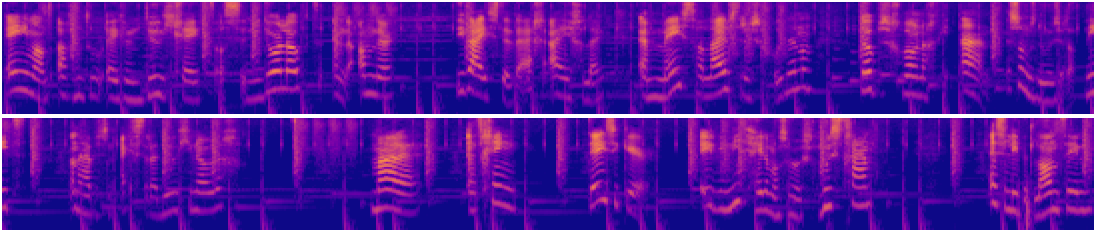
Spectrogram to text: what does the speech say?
één iemand af en toe even een duwtje geeft als ze niet doorloopt. En de ander die wijst de weg eigenlijk. En meestal luisteren ze goed en dan lopen ze gewoon achter je aan. En soms doen ze dat niet. Dan hebben ze een extra duwtje nodig. Maar uh, het ging deze keer even niet helemaal zoals het moest gaan. En ze liep het land in.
